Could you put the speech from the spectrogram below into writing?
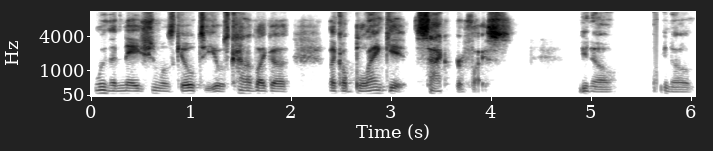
when the nation was guilty. It was kind of like a like a blanket sacrifice you know you know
